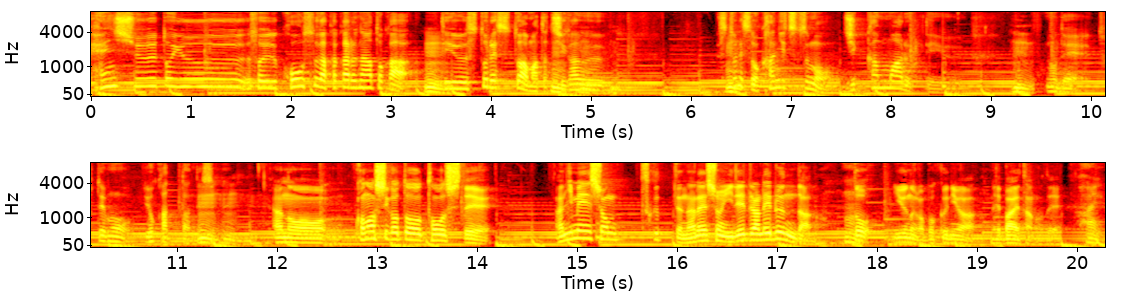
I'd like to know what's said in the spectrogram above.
編集というそういうコースがかかるなとかっていうストレスとはまた違う、うんストレスを感じつつも実感もあるっていううん。のでとても良かったんですよ。ね。あのこの仕事を通してアニメーション作ってナレーション入れられるんだというのが僕には芽生えたので、はい、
